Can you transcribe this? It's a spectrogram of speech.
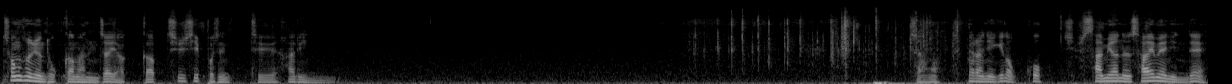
청소년 독감 환자 약값 70% 할인 자, 뭐 특별한 얘기는 없고 14면은 사회면인데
